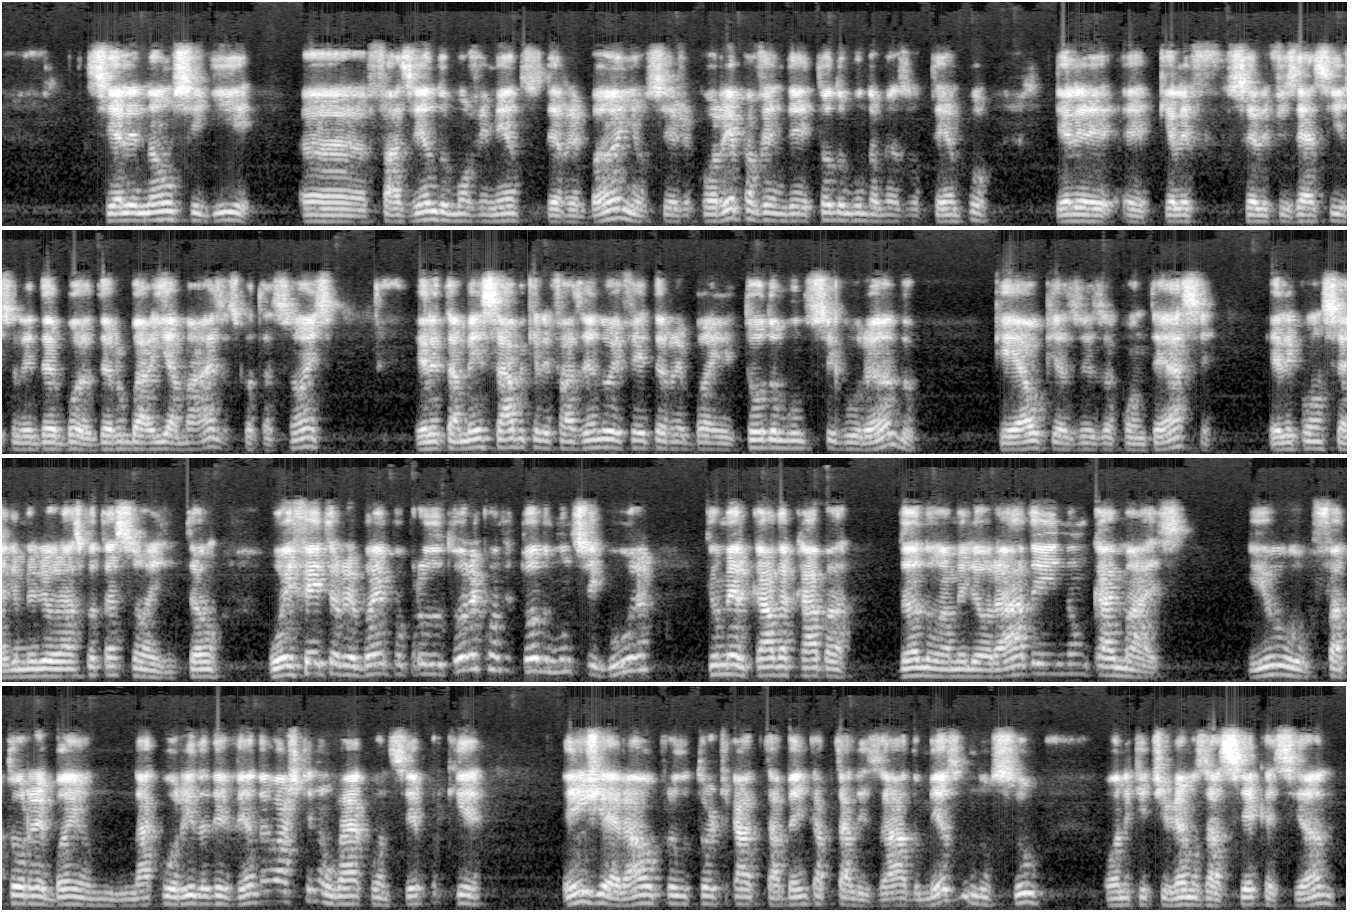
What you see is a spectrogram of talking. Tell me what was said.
se ele não seguir uh, fazendo movimentos de rebanho, ou seja, correr para vender todo mundo ao mesmo tempo, ele, eh, que ele, se ele fizesse isso, ele derrubaria mais as cotações. Ele também sabe que ele fazendo o efeito de rebanho e todo mundo segurando, que é o que às vezes acontece, ele consegue melhorar as cotações. Então, o efeito rebanho para o produtor é quando todo mundo segura, que o mercado acaba dando uma melhorada e não cai mais. E o fator rebanho na corrida de venda eu acho que não vai acontecer, porque, em geral, o produtor está tá bem capitalizado, mesmo no sul, onde que tivemos a seca esse ano,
